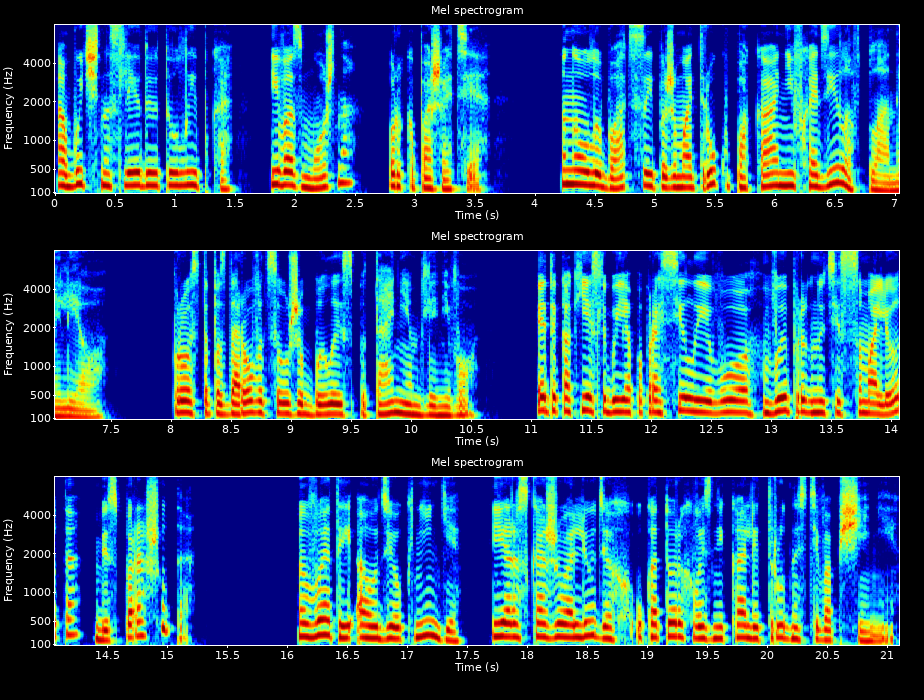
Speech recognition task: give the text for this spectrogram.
обычно следует улыбка и, возможно, рукопожатие. Но улыбаться и пожимать руку пока не входило в планы Лео. Просто поздороваться уже было испытанием для него. Это как если бы я попросила его выпрыгнуть из самолета без парашюта. В этой аудиокниге я расскажу о людях, у которых возникали трудности в общении,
